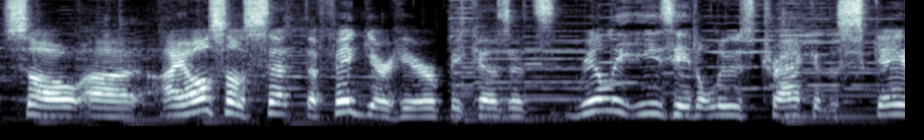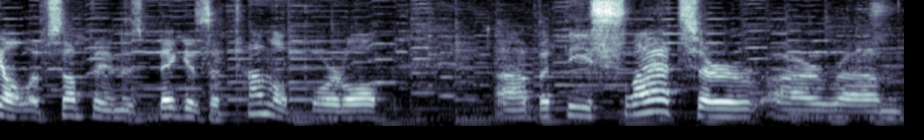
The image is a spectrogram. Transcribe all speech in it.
So uh, I also set the figure here because it's really easy to lose track of the scale of something as big as a tunnel portal. Uh, but these slats are, are um,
